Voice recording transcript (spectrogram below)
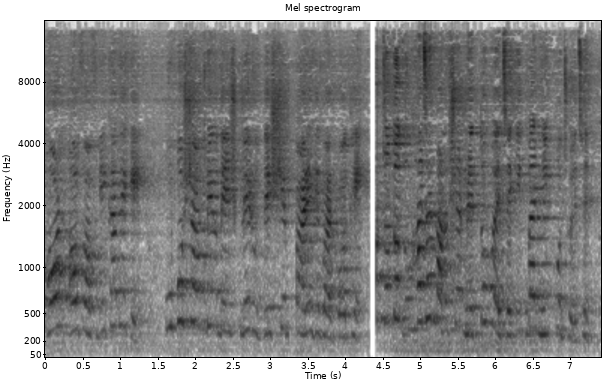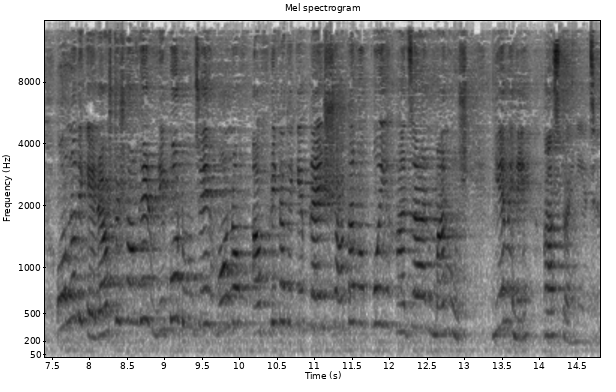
হর্ন অফ আফ্রিকা থেকে উপসাগরীয় দেশগুলির উদ্দেশ্যে পাড়ি দেবার পথে। পর্যন্ত দু হাজার মানুষের মৃত্যু হয়েছে কিংবা নিখোঁজ হয়েছে। অন্যদিকে রাষ্ট্রসংঘের রিপোর্ট অনুযায়ী হর্ন অফ আফ্রিকা থেকে প্রায় সাতানব্বই হাজার মানুষ ইয়েমেনে আশ্রয় নিয়েছেন।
